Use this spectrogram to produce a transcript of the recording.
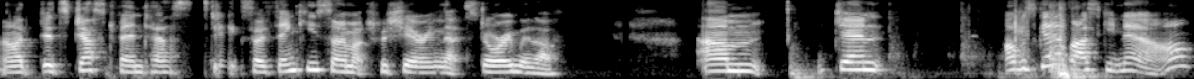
Uh, it's just fantastic. So thank you so much for sharing that story with us. Um, Jen, I was going to ask you now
